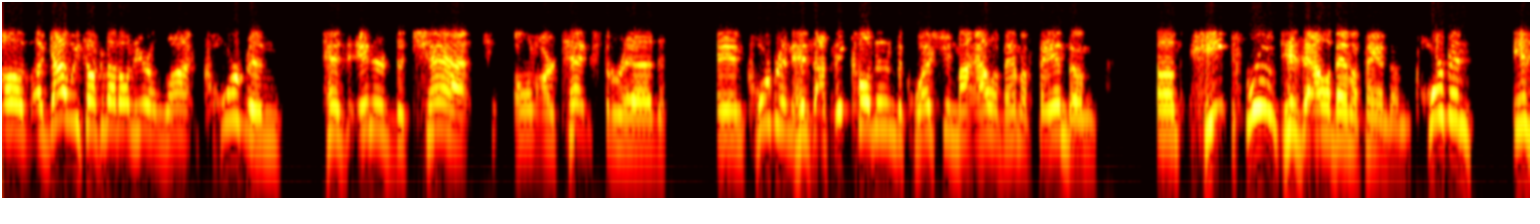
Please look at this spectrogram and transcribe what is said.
um, a guy we talk about on here a lot, Corbin, has entered the chat on our text thread, and Corbin has, I think, called into the question my Alabama fandom. Um, he proved his Alabama fandom. Corbin is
